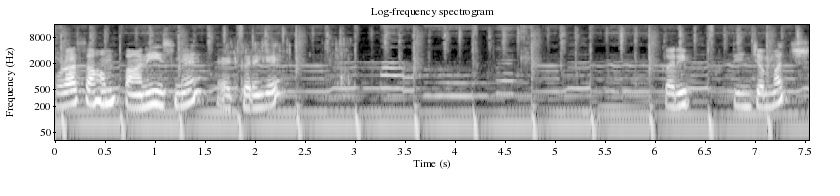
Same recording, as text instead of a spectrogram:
थोड़ा सा हम पानी इसमें ऐड करेंगे। करीब तीन चम्मच।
